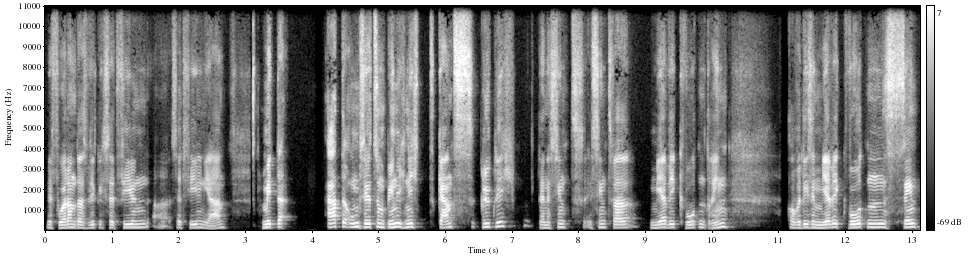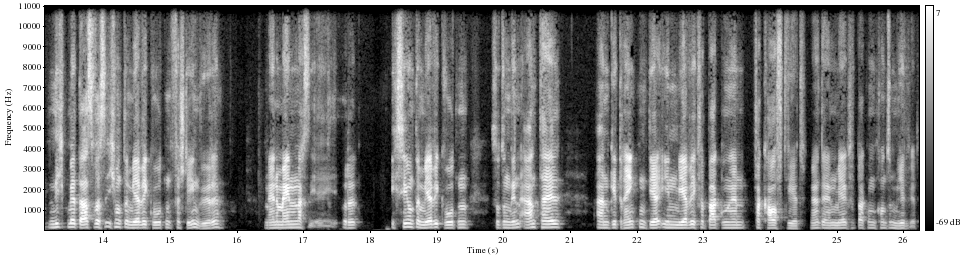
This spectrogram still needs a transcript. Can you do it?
Wir fordern das wirklich seit vielen, äh, seit vielen Jahren. Mit der Art der Umsetzung bin ich nicht ganz glücklich, denn es sind, es sind zwar Mehrwegquoten drin, aber diese Mehrwegquoten sind nicht mehr das, was ich unter Mehrwegquoten verstehen würde. Meiner Meinung nach, oder ich sehe unter Mehrwegquoten sozusagen den Anteil an Getränken, der in Mehrwegverpackungen verkauft wird, ja, der in Mehrwegverpackungen konsumiert wird.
